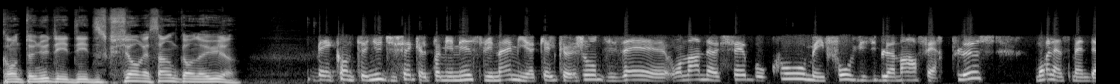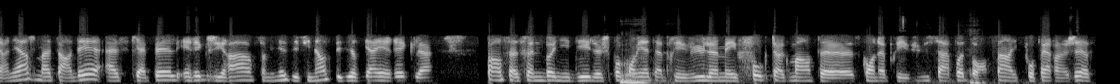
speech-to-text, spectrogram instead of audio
compte tenu des, des discussions récentes qu'on a eues. Là. Ben, compte tenu du fait que le premier ministre lui-même, il y a quelques jours, disait euh, on en a fait beaucoup, mais il faut visiblement en faire plus. Moi, la semaine dernière, je m'attendais à ce qu'appelle Éric Girard, son ministre des Finances, et dire Gars, Éric, là, je pense que ça serait une bonne idée. Là. Je sais pas combien tu as prévu, là, mais il faut que tu augmentes euh, ce qu'on a prévu. Ça n'a pas de bon sens. Il faut faire un geste.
